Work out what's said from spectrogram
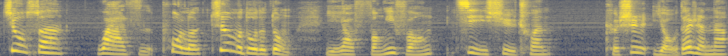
就算袜子破了这么多的洞，也要缝一缝继续穿。可是有的人呢？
